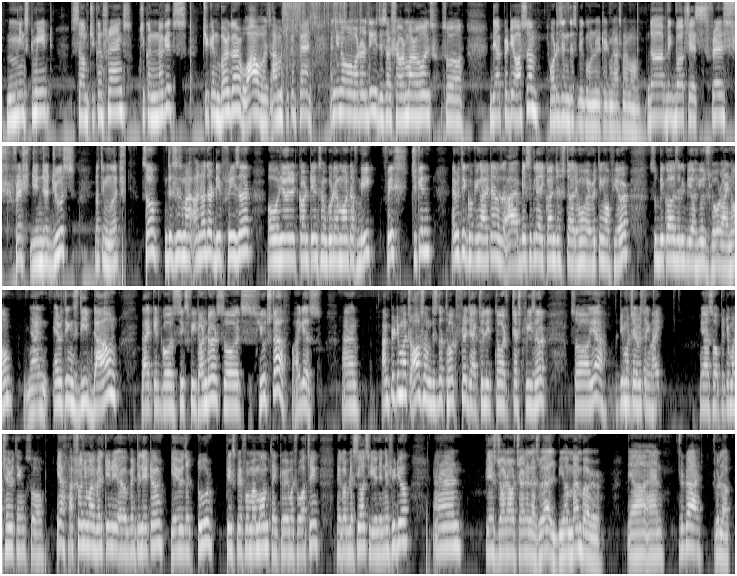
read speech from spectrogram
minced meat, some chicken franks, chicken nuggets, chicken burger. Wow, I'm a chicken fan. And you know what are these? These are shawarma rolls. So they are pretty awesome. What is in this big one? Wait, let me ask my mom. The big box is fresh, fresh ginger juice. Nothing much. So this is my another deep freezer. Over here it contains some good amount of meat, fish, chicken, everything cooking items. I basically I can't just uh, remove everything off here. So because it'll be a huge load, I know. And everything's deep down, like it goes six feet under. So it's huge stuff, I guess. And I'm pretty much awesome. This is the third fridge actually, third chest freezer. So yeah, pretty much everything. Right. Yeah, so pretty much everything. So yeah, I've shown you my uh, ventilator, gave you the tour. Please pray for my mom. Thank you very much for watching. May God bless you all. See you in the next video. And please join our channel as well. Be a member. Yeah, and goodbye. Good luck.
